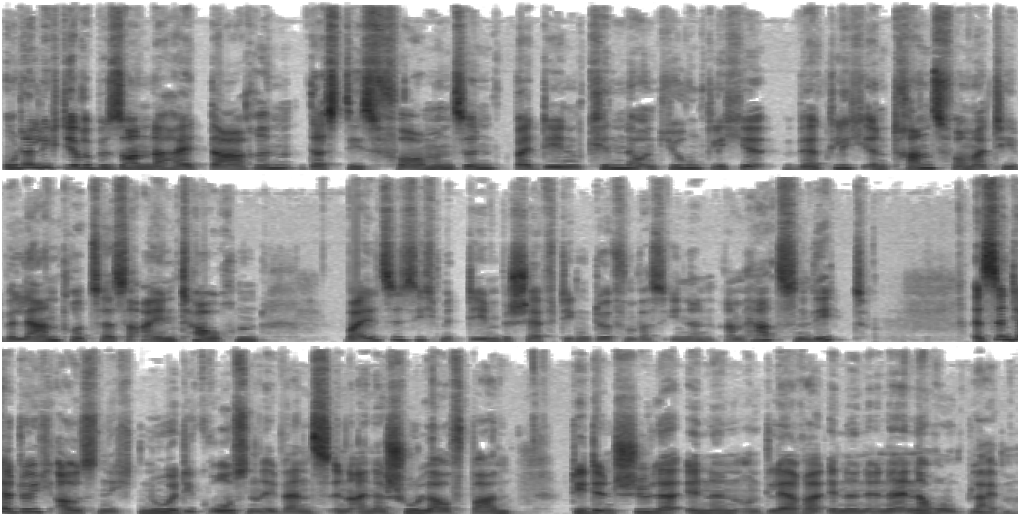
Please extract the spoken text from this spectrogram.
Oder liegt ihre Besonderheit darin, dass dies Formen sind, bei denen Kinder und Jugendliche wirklich in transformative Lernprozesse eintauchen, weil sie sich mit dem beschäftigen dürfen, was ihnen am Herzen liegt? Es sind ja durchaus nicht nur die großen Events in einer Schullaufbahn, die den Schülerinnen und Lehrerinnen in Erinnerung bleiben.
